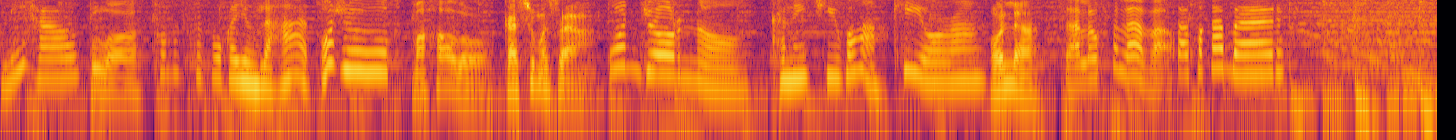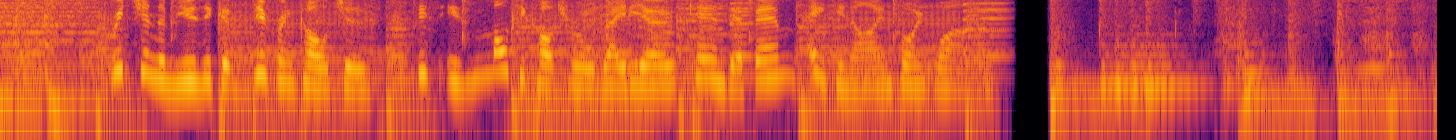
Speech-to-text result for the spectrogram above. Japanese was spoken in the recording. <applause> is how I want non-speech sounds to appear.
Ni hao. Pula. Kumusta po kayong lahat? Bonjour. Mahalo. Kasumasa. Buongiorno. Konnichiwa. Kia ora. Hola. Salo palava. Apa kabar? Rich in the music of different cultures, this is Multicultural Radio, Cairns FM 89.1.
